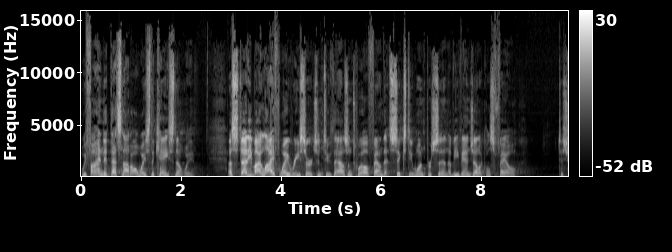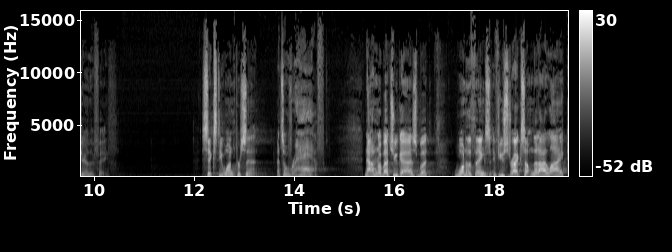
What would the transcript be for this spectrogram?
we find that that's not always the case, don't we? A study by Lifeway Research in 2012 found that 61% of evangelicals fail to share their faith. 61%. That's over half. Now, I don't know about you guys, but one of the things, if you strike something that I like,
